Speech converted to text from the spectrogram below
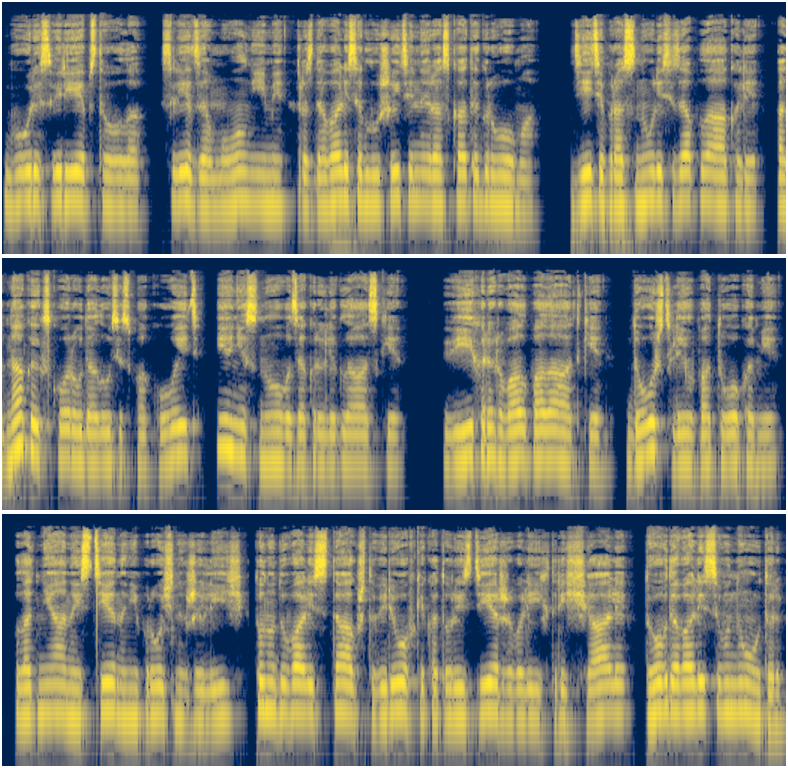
Буря свирепствовала, вслед за молниями раздавались оглушительные раскаты грома. Дети проснулись и заплакали, однако их скоро удалось успокоить, и они снова закрыли глазки. Вихрь рвал палатки, дождь лил потоками. Полотняные стены непрочных жилищ то надувались так, что веревки, которые сдерживали их, трещали, то вдавались внутрь,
